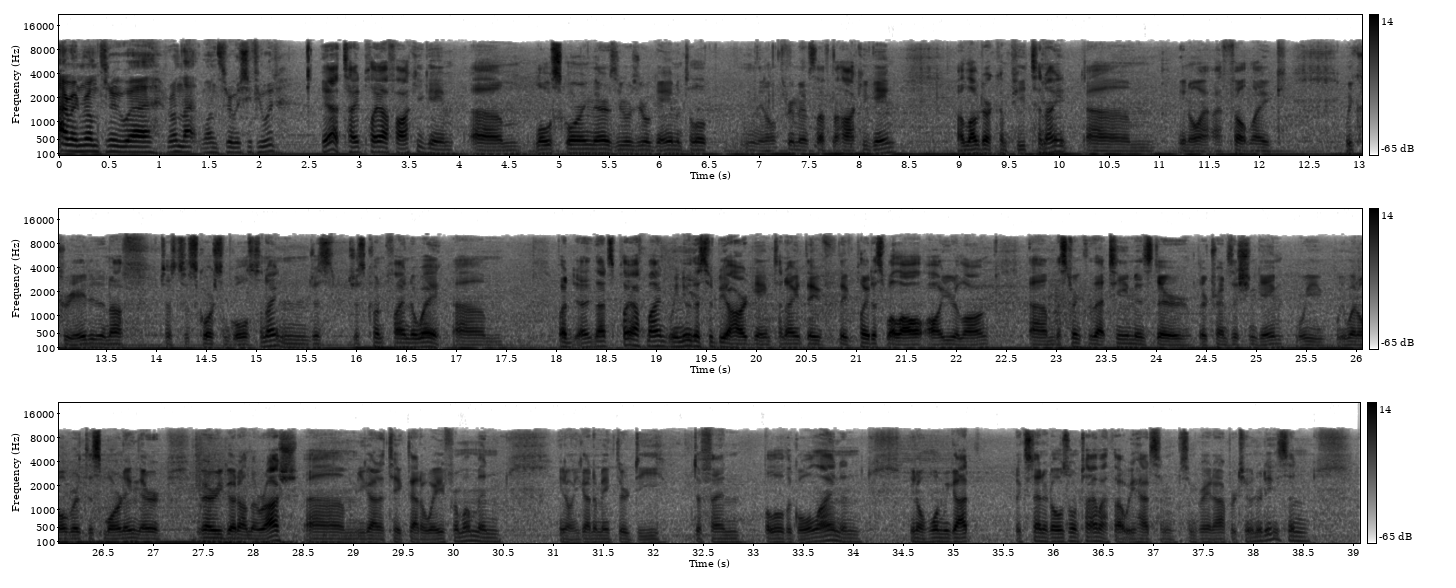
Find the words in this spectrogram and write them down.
Aaron, run through, uh, run that one through us if you would. Yeah, tight playoff hockey game. Um, low scoring there, 0-0 game until you know three minutes left in the hockey game. I loved our compete tonight. Um, you know, I, I, felt like we created enough just to score some goals tonight, and just just couldn't find a way. Um, but uh, that's playoff mind. We knew this would be a hard game tonight. They've they've played us well all, all year long. Um, the strength of that team is their their transition game. We we went over it this morning. They're very good on the rush. Um, you got to take that away from them, and you know you got to make their D defend below the goal line. And you know when we got extended ozone time, I thought we had some some great opportunities and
